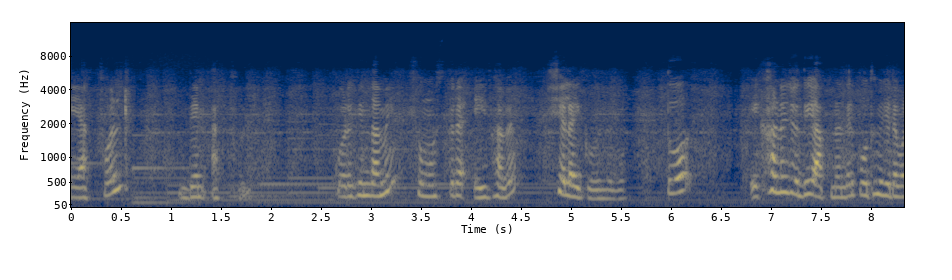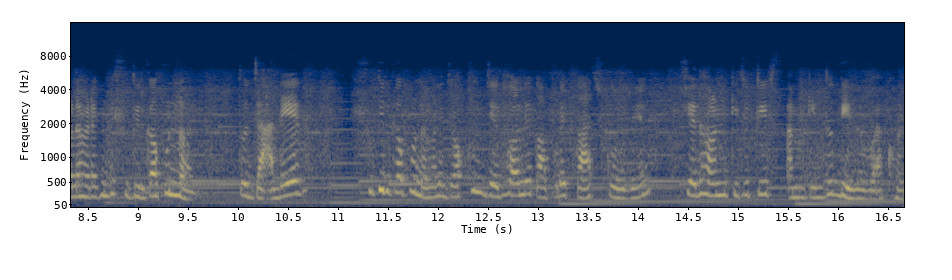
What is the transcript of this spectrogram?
এই এক ফোল্ড দেন এক ফোল্ড করে কিন্তু আমি সমস্তটা এইভাবে সেলাই করে নেব। তো এখানে যদি আপনাদের প্রথমে যেটা বললাম, এটা কিন্তু সুতির কাপড় নয়। তো যাদের সুতির কাপড় নয় মানে যখন যে ধরনের কাপড়ে কাজ করবেন, সে ধরনের কিছু টিপস আমি কিন্তু দিয়ে দেবো এখন।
